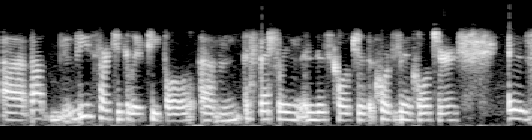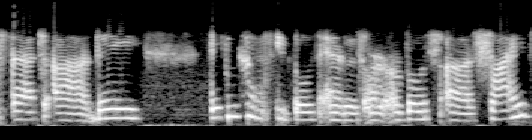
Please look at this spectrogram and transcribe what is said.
uh, about these particular people, um, especially in, in, this culture, the courtesan culture, is that uh, they they can kind of see both ends or, or both uh, sides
